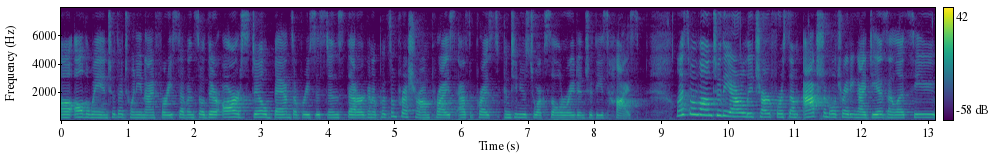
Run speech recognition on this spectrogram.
Uh, all the way into the 2947 so there are still bands of resistance that are going to put some pressure on price as the price continues to accelerate into these highs Let's move on to the hourly chart for some actionable trading ideas and let's see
